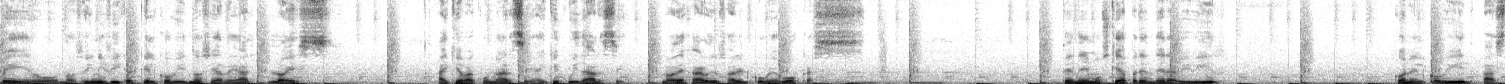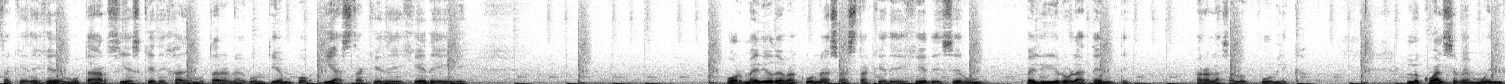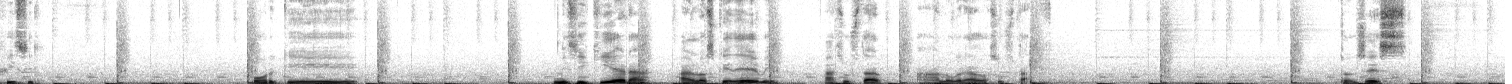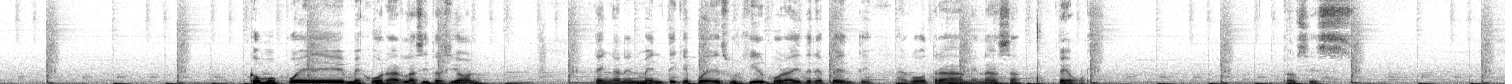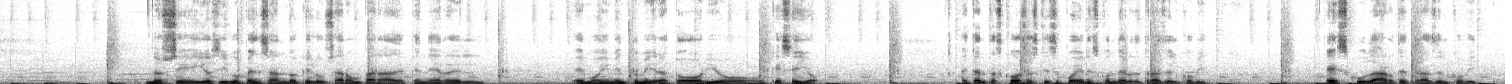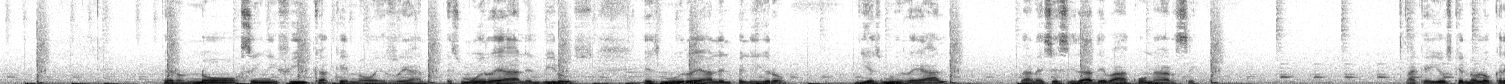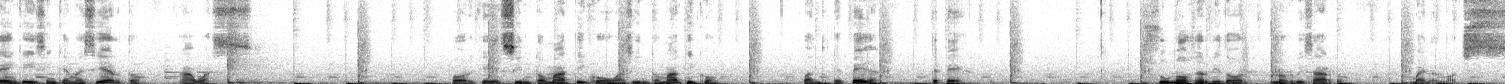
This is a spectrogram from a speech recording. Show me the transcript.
Pero no significa que el COVID no sea real, lo es. Hay que vacunarse, hay que cuidarse, no dejar de usar el cubrebocas. Tenemos que aprender a vivir con el COVID hasta que deje de mutar, si es que deja de mutar en algún tiempo, y hasta que deje de, por medio de vacunas, hasta que deje de ser un peligro latente para la salud pública. Lo cual se ve muy difícil, porque ni siquiera a los que debe asustar ha logrado asustar. Entonces, ¿cómo puede mejorar la situación? Tengan en mente que puede surgir por ahí de repente algo otra amenaza peor. Entonces, no sé, yo sigo pensando que lo usaron para detener el, el movimiento migratorio, qué sé yo. Hay tantas cosas que se pueden esconder detrás del COVID. escudar detrás del COVID. Pero no significa que no es real. Es muy real el virus, es muy real el peligro y es muy real la necesidad de vacunarse. Aquellos que no lo creen, que dicen que no es cierto, aguas. Porque sintomático o asintomático, cuando te pega, te pega. Su no servidor, Lord Bizarro. Buenas noches.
